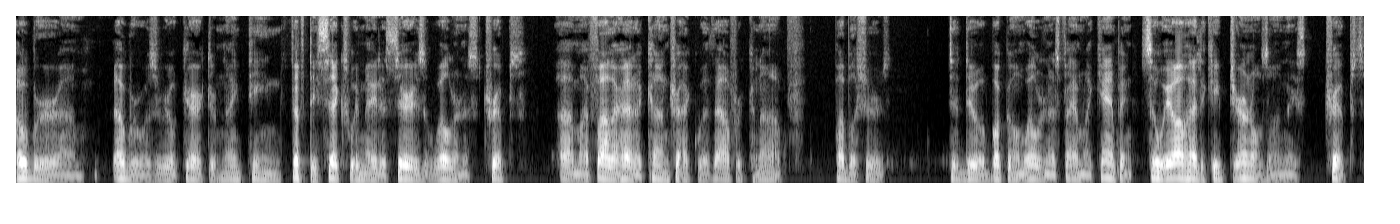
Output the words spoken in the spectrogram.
Ober um, Ober was a real character. In 1956, we made a series of wilderness trips. Uh, my father had a contract with Alfred Knopf Publishers to do a book on wilderness family camping. So we all had to keep journals on these trips.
